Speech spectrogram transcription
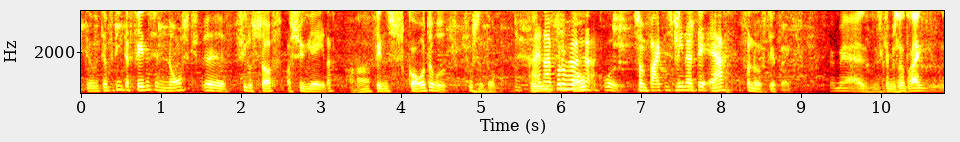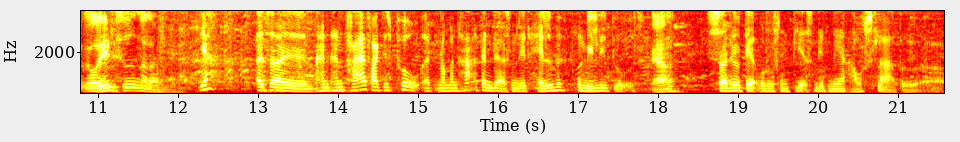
det, er jo, det er fordi, der findes en norsk øh, filosof og psykiater. Der findes Skorterud. Du er så dum. Nej, nej, prøv nu at høre her. Som faktisk mener, at det er fornuftigt at drikke. Men altså, skal man så drikke noget hele tiden, eller? Ja, altså øh, han, han peger faktisk på, at når man har den der sådan lidt halve promille i blodet, Ja så er det jo der, hvor du sådan bliver sådan lidt mere afslappet og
